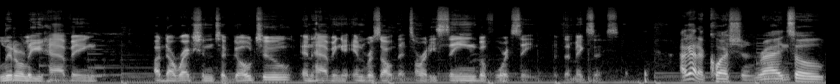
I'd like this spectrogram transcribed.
Literally having a direction to go to and having an end result that's already seen before it's seen. If that makes sense. I got a question, right? Mhm. So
